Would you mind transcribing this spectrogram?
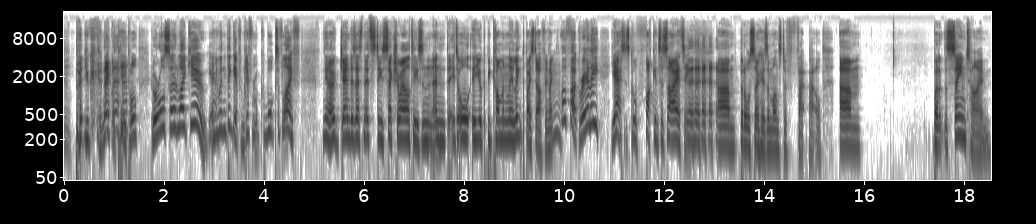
Mm. But you could connect with people who are also like you, Yeah. and you wouldn't think it from different walks of life. You know, genders, ethnicities, sexualities, and and it's all you could be commonly linked by stuff. And like, oh fuck, really? Yes, it's called fucking society. um, but also here's a monster fat battle. Um, but at the same time,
